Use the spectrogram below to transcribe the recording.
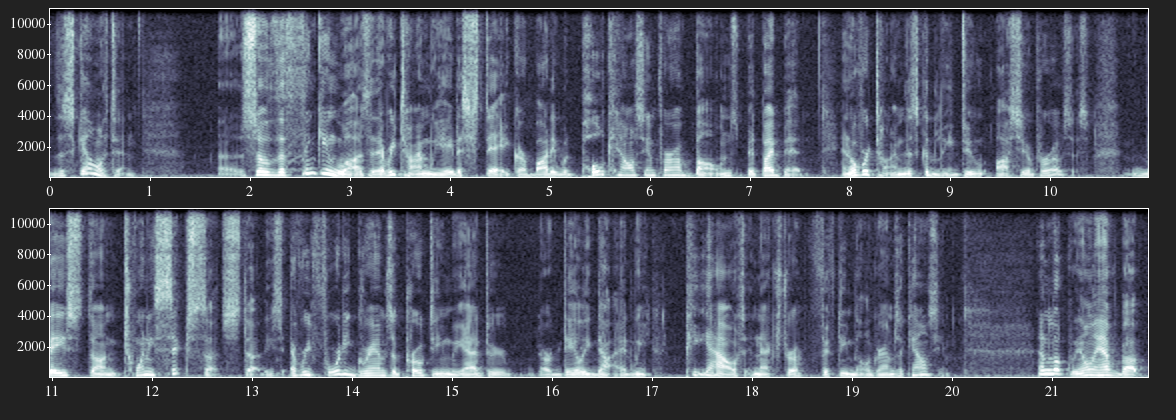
the skeleton. So the thinking was that every time we ate a steak, our body would pull calcium from our bones bit by bit, and over time this could lead to osteoporosis. Based on 26 such studies, every 40 grams of protein we add to our daily diet, we pee out an extra 50 milligrams of calcium. And look, we only have about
